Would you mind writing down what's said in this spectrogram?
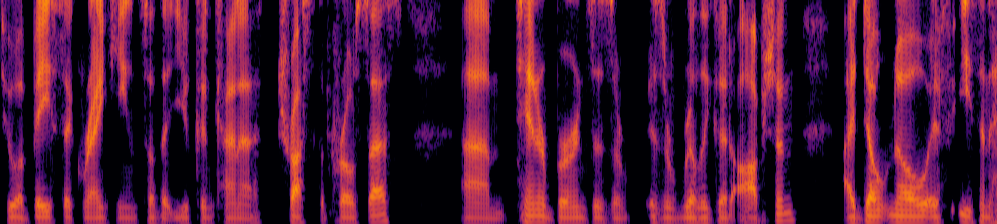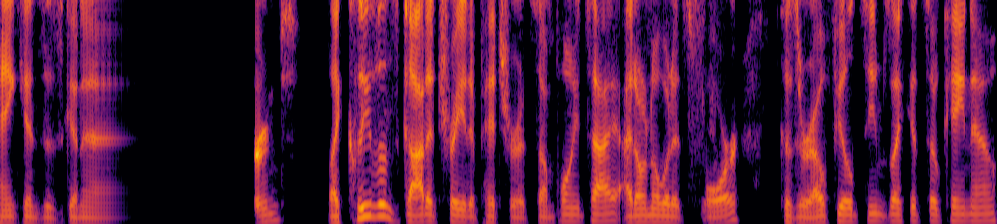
to a basic ranking so that you can kind of trust the process. Um, Tanner Burns is a is a really good option. I don't know if Ethan Hankins is gonna earned. Like Cleveland's got to trade a pitcher at some point, Ty. I don't know what it's for because their outfield seems like it's okay now.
